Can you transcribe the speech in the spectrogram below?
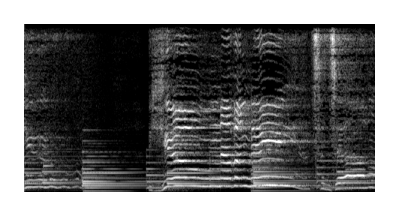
you. You never need to doubt.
